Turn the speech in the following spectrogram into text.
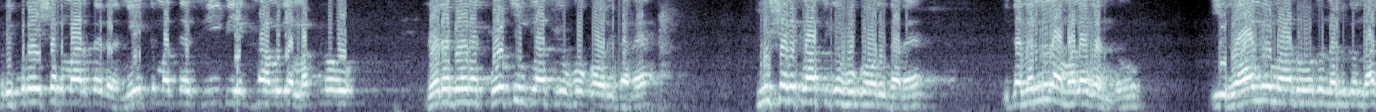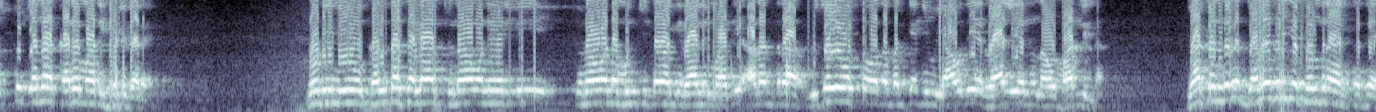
ಪ್ರಿಪರೇಷನ್ ಮಾಡ್ತಾ ಇದ್ದಾರೆ. ನೀಟ್ ಮತ್ತೆ ಸಿ ಟಿ ಎಕ್ಸಾಮಿಗೆ ಮಕ್ಕಳು ಬೇರೆ ಬೇರೆ ಕೋಚಿಂಗ್ ಕ್ಲಾಸ್ಗೆ ಹೋಗುವವರಿದ್ದಾರೆ ಟ್ಯೂಷನ್ ಕ್ಲಾಸಿಗೆ ಹೋಗುವವರಿದ್ದಾರೆ ಇದನ್ನೆಲ್ಲ ಮನಗಂಡು ಈ ರ್ಯಾಲಿ ಮಾಡುವುದು ನನಗೊಂದು ಅಷ್ಟು ಜನ ಕರೆ ಮಾಡಿ ಹೇಳಿದ್ದಾರೆ. ನೋಡಿ, ನೀವು ಕಳೆದ ಸಲ ಚುನಾವಣೆಯಲ್ಲಿ ಚುನಾವಣೆ ಮುಂಚಿತವಾಗಿ ರ್ಯಾಲಿ ಮಾಡಿ ಆನಂತರ ವಿಜಯೋತ್ಸವದ ಬಗ್ಗೆ ನೀವು ಯಾವುದೇ ರ್ಯಾಲಿಯನ್ನು ನಾವು ಮಾಡಲಿಲ್ಲ. ಯಾಕಂದ್ರೆ ಜನಗಳಿಗೆ ತೊಂದರೆ ಆಗ್ತದೆ.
